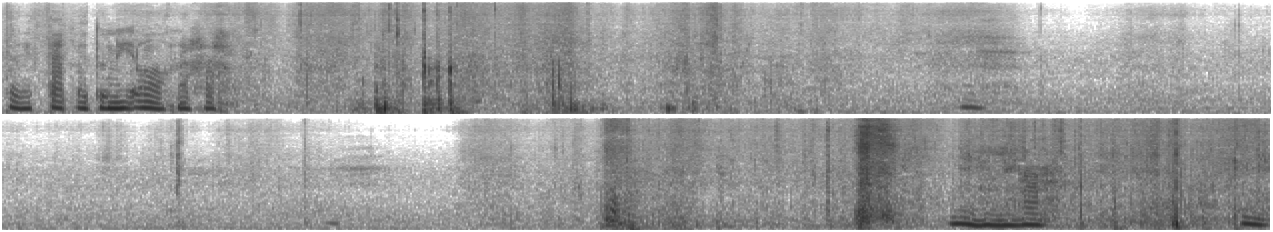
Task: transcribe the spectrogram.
เดี๋ยวตัดเอาตรงนี้ออกนะคะ นี่เห็นไหมคะนี่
